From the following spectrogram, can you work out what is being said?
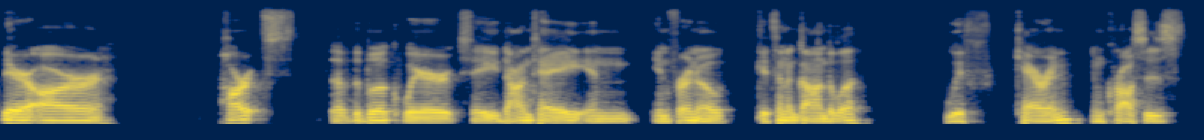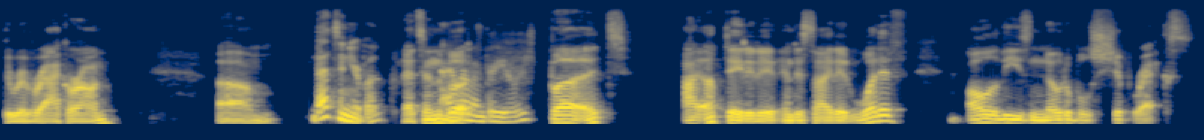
there are parts of the book where, say, Dante in Inferno gets in a gondola with Charon and crosses the river Acheron. Um, that's in your book. That's in the I book. I remember yours. But I updated it and decided, what if all of these notable shipwrecks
